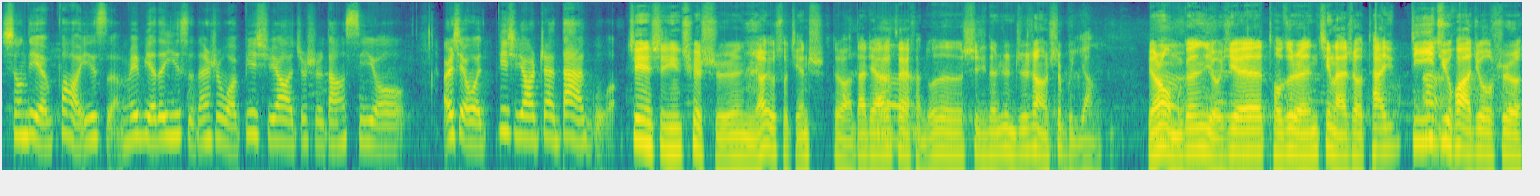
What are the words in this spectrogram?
兄弟不好意思，没别的意思，但是我必须要就是当 CEO，而且我必须要占大股。这件事情确实你要有所坚持，对吧？大家在很多的事情的认知上是不一样的。比方说，我们跟有些投资人进来的时候，他第一句话就是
